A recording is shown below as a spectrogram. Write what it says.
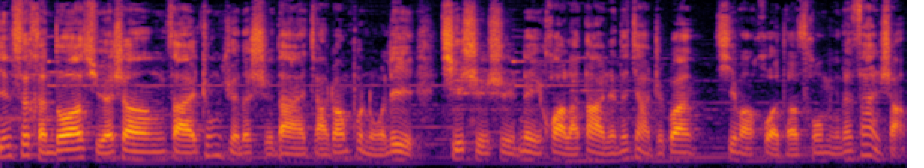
因此，很多学生在中学的时代假装不努力，其实是内化了大人的价值观，希望获得聪明的赞赏。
